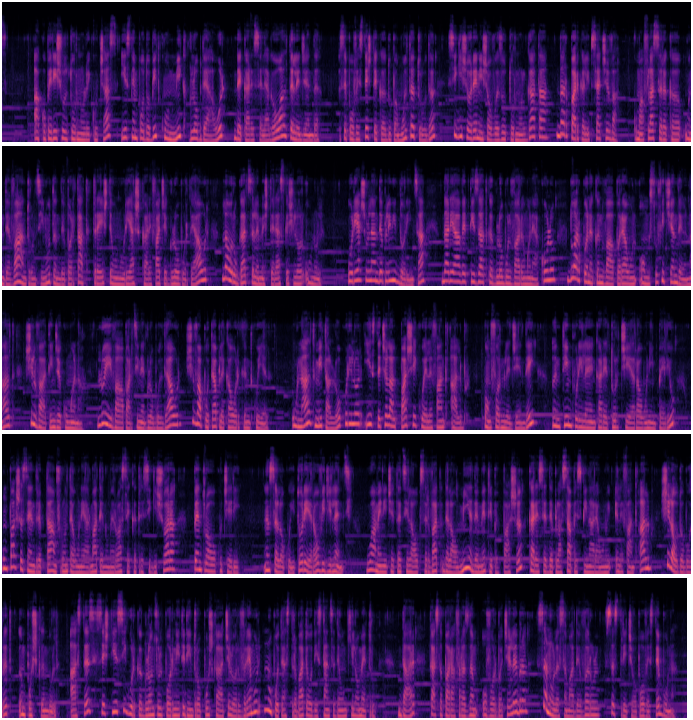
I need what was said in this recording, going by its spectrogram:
Acoperișul turnului cu ceas este împodobit cu un mic glob de aur, de care se leagă o altă legendă. Se povestește că, după multă trudă, sighișorenii și-au văzut turnul gata, dar parcă lipsea ceva – cum aflaseră că undeva într-un ținut îndepărtat trăiește un uriaș care face globuri de aur, l-au rugat să le meșterească și lor unul. Uriașul le-a îndeplinit dorința, dar i-a avertizat că globul va rămâne acolo doar până când va apărea un om suficient de înalt și îl va atinge cu mâna. Lui îi va aparține globul de aur și va putea pleca oricând cu el. Un alt mit al locurilor este cel al pașei cu elefant alb. Conform legendei, în timpurile în care turcii erau un imperiu, un pașă se îndrepta în fruntea unei armate numeroase către Sighișoara pentru a o cuceri. Însă locuitorii erau vigilenți. Oamenii cetății l-au observat de la o mie de metri pe pașă, care se deplasa pe spinarea unui elefant alb și l-au doborât împușcându-l. Astăzi se știe sigur că glonțul pornit dintr-o pușcă a acelor vremuri nu putea străbate o distanță de un kilometru. Dar, ca să parafrazăm o vorbă celebră, să nu lăsăm adevărul să strice o poveste bună.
